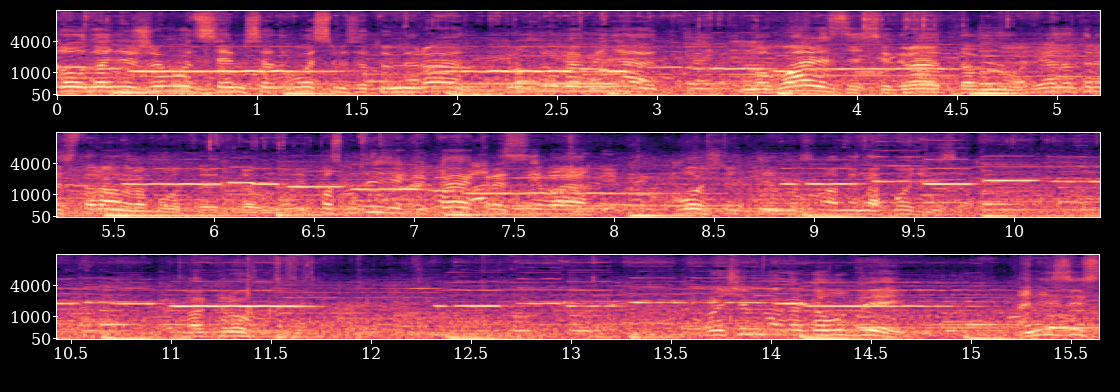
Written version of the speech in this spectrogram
долго не живут, 70-80 умирают, друг друга меняют. Но вальс здесь играют давно. И этот ресторан работает давно. И посмотрите, какая красивая площадь, где мы с вами находимся. Вокруг. Очень много голубей. Они здесь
